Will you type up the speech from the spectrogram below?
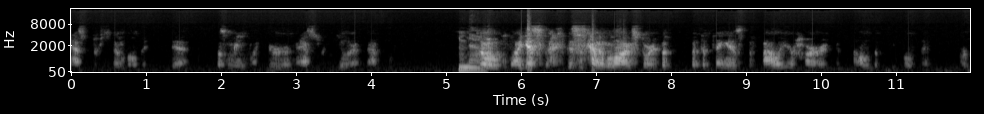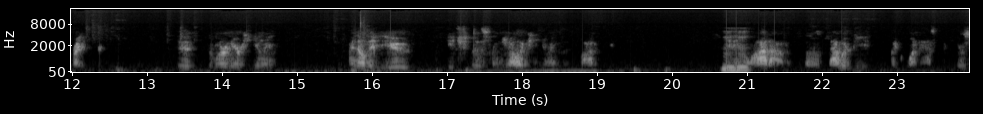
master symbol that you did. It doesn't mean like you're a master healer at that point. No. So I guess this is kind of a long story, but but the thing is to follow your heart and follow the people that are right for you to, to learn your healing. I know that you teach this angelic healing that a lot of people mm-hmm. getting a lot out of. So that would be like one aspect. There's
